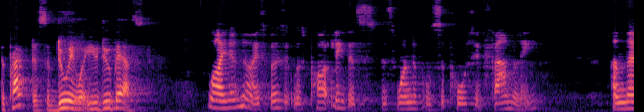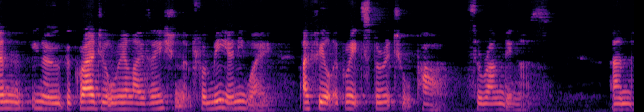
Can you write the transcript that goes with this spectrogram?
the practice of doing what you do best? Well, I don't know. I suppose it was partly this, this wonderful supportive family and then, you know, the gradual realization that for me anyway, I feel a great spiritual power surrounding us. And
